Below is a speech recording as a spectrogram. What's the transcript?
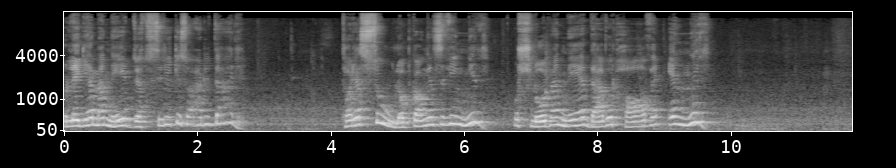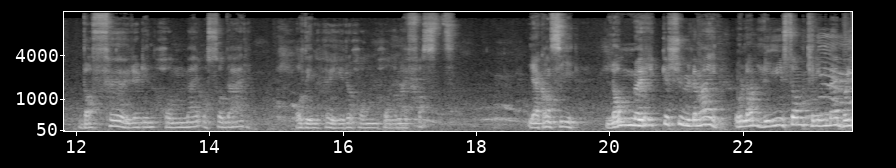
Og legger jeg meg ned i dødsriket, så er du der. Tar jeg soloppgangens vinger og slår meg ned der hvor havet ender, da fører din hånd meg også der, og din høyre hånd holder meg fast. Jeg kan si, la mørket skjule meg, og la lyset omkring meg bli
